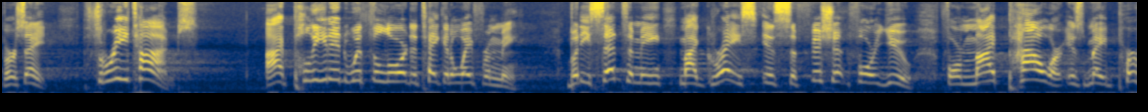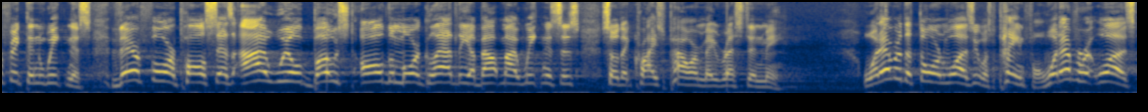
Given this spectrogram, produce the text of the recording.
Verse 8 Three times I pleaded with the Lord to take it away from me. But he said to me, My grace is sufficient for you, for my power is made perfect in weakness. Therefore, Paul says, I will boast all the more gladly about my weaknesses so that Christ's power may rest in me. Whatever the thorn was, it was painful. Whatever it was,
